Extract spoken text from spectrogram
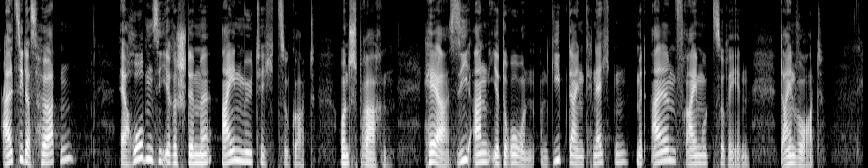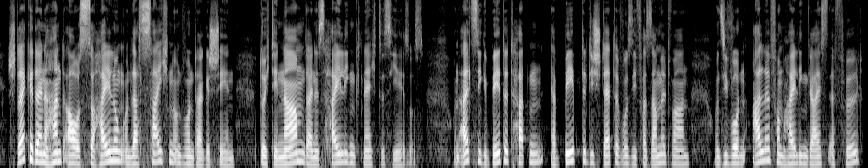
Als sie das hörten, erhoben sie ihre Stimme einmütig zu Gott und sprachen, Herr, sieh an ihr Drohen und gib deinen Knechten mit allem Freimut zu reden, dein Wort. Strecke deine Hand aus zur Heilung und lass Zeichen und Wunder geschehen durch den Namen deines heiligen Knechtes Jesus. Und als sie gebetet hatten, erbebte die Stätte, wo sie versammelt waren, und sie wurden alle vom Heiligen Geist erfüllt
